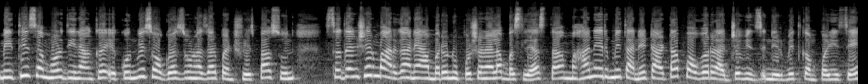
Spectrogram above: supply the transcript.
मेथी समोर दिनांक एकोणवीस ऑगस्ट दोन हजार पंचवीसपासून सदनशीर मार्गाने आमरण उपोषणाला बसले असता महानिर्मित आणि टाटा पॉवर राज्य वीज निर्मित कंपनीचे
